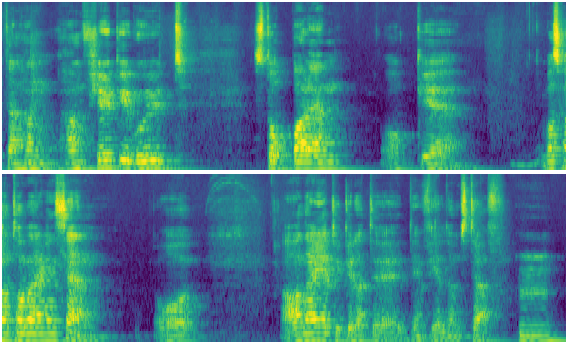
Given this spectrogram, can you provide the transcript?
utan han, han försöker ju gå ut, stoppa den och eh, vad ska han ta vägen sen? Och, ja, nej, jag tycker att det, det är en feldömd straff. Mm.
